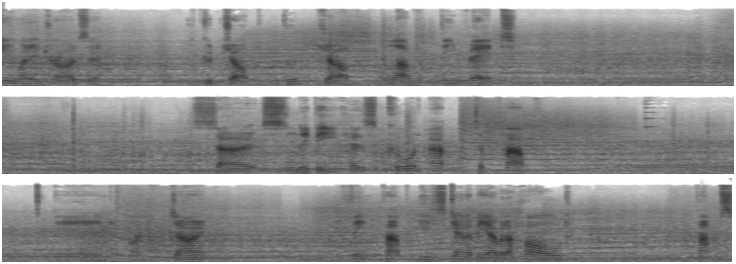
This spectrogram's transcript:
anyone who drives it, good job, good job. Love the vet. So Slippy has caught up to Pup. And I don't think Pup is going to be able to hold. Pup's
